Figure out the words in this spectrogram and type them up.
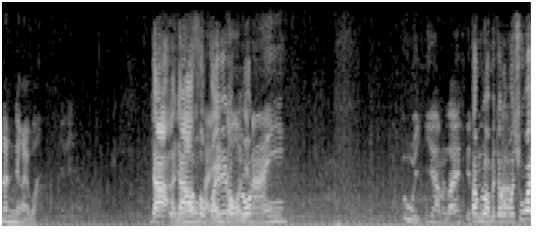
นั่นยังไงวะอย่าอย่าเอาศพไว้ในโรงรถไหมโอ้ยเหี้ยมันไล่ตำรวจมันจะลงมาช่วย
